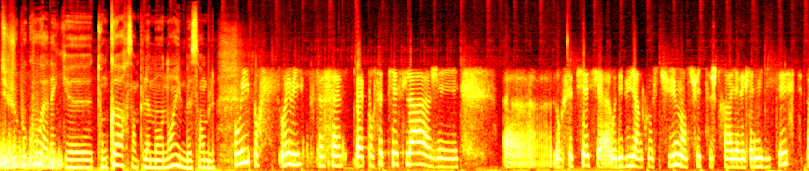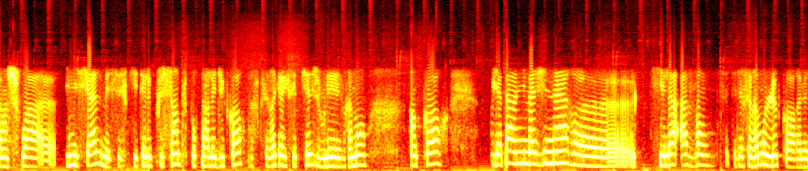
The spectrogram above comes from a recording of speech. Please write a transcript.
tu joues beaucoup avec euh, ton corps simplement, non, il me semble? Oui, pour, oui, oui, tout à fait. Ben, pour cette pièce-là, j'ai euh, donc cette pièce, il y a, au début il y a un costume, ensuite je travaille avec la nudité. C'était pas un choix euh, initial, mais c'est ce qui était le plus simple pour parler du corps, parce que c'est vrai qu'avec cette pièce, je voulais vraiment un corps où il n'y a pas un imaginaire euh, qui est là avant. C'est-à-dire c'est vraiment le corps, et le,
